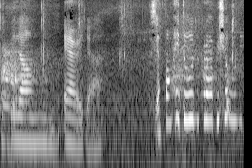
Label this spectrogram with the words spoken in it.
kabilang area. Kasi ang panghay doon, grabe siya ulit.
